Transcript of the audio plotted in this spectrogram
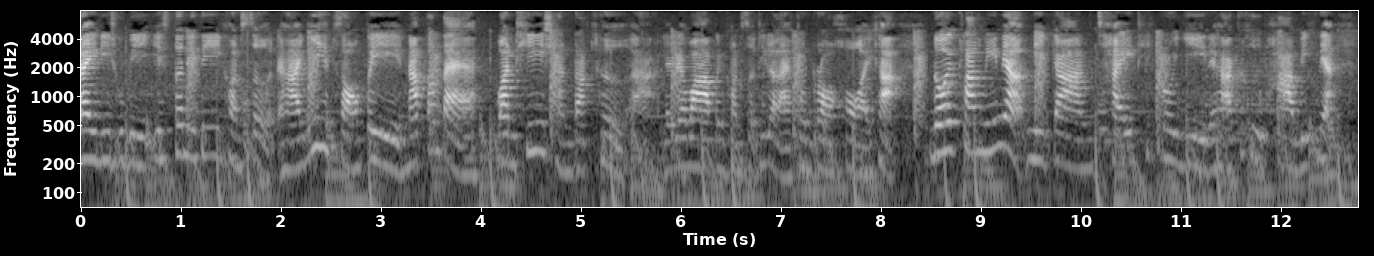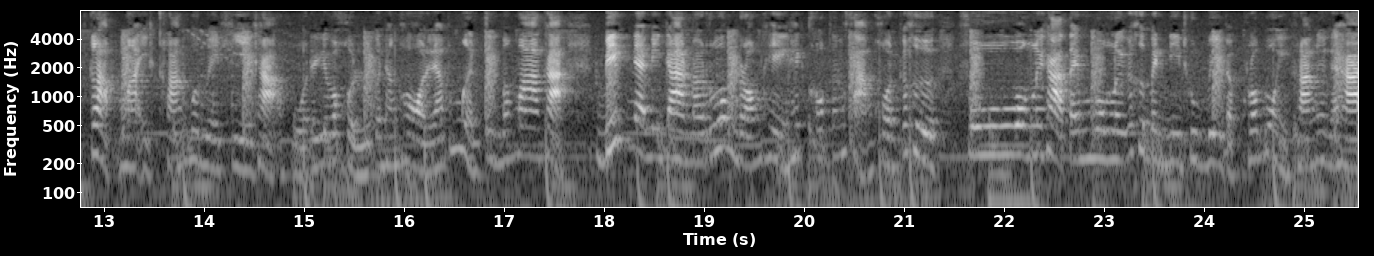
ใน D2B Eternity Concert นะคะ 22 ปีนับตั้งแต่วันที่ฉันรักเธออะเรียกได้ว่าเป็นคอนเสิร์ตที่หลายๆ คนรอคอยค่ะ โดยครั้งนี้เนี่ยมีการใช้เทคโนโลยีนะคะก็คือพาบิ๊กเนี่ยกลับมาอีกครั้งบนเวทีค่ะโหเรียกได้ว่าขนลุกกันทั้งฮอเลยนะเพราะเหมือนจริงมากๆค่ะ บิ๊กเนี่ยมีการมาร่วมร้องเพลงให้ครบทั้ง 3 คนก็คือฟูวงเลยค่ะ เต็มวงเลยก็คือเป็น D2B แบบครบวงอีกครั้งหนึ่งนะคะ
